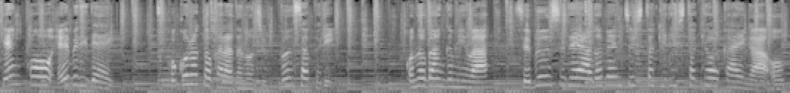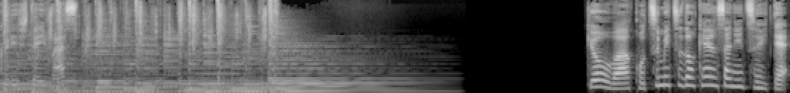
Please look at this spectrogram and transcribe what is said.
健康エブリデイ心と体の10分サプリ。この番組はセブンス・デ・アドベンチスト・キリスト教会がお送りしています。今日は骨密度検査について、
